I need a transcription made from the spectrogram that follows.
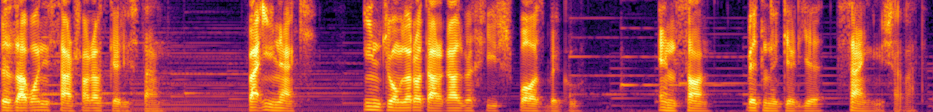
به زبانی سرشار از گریستن. و اینک. این جمله را در قلب خیش باز بگو. انسان بدون گریه سنگ می شود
